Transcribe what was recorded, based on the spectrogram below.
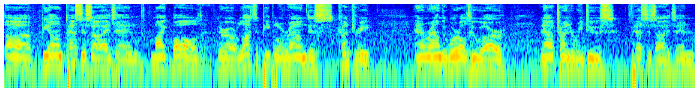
uh, Beyond Pesticides and Mike Bald, there are lots of people around this country and around the world who are now trying to reduce pesticides and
